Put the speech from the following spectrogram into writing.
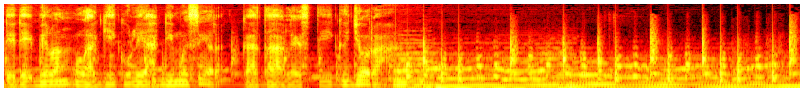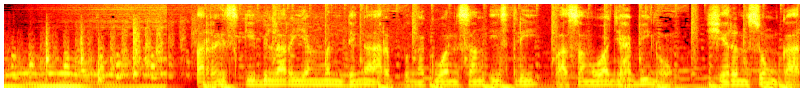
Dedek bilang lagi kuliah di Mesir, kata Lesti Kejora. Rizky Bilar yang mendengar pengakuan sang istri pasang wajah bingung. Sharon Sungkar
